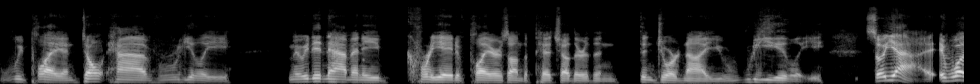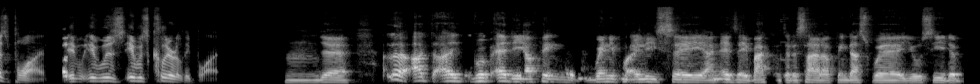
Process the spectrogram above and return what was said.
we play and don't have really I mean, we didn't have any creative players on the pitch other than than Jordan Ayew, really. So yeah, it was blunt. It, it was it was clearly blunt. Mm, yeah. Look, I, I with Eddie, I think when you put Olise and Eze back into the side, I think that's where you'll see the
